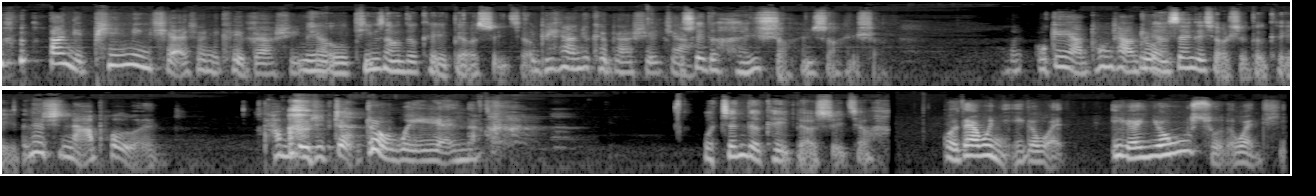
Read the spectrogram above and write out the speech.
当你拼命起来的时候，你可以不要睡觉。没有，我平常都可以不要睡觉。你平常就可以不要睡觉。睡得很少，很少，很少。我跟你讲，通常就两三个小时都可以的。那是拿破仑，他们都是这 这种伟人呢。我真的可以不要睡觉。我再问你一个问，一个庸俗的问题，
